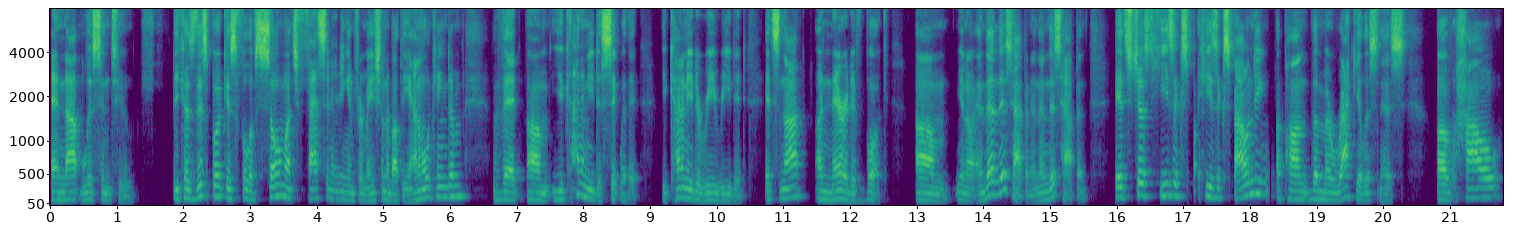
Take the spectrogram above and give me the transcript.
and not listen to, because this book is full of so much fascinating information about the animal kingdom that um, you kind of need to sit with it. You kind of need to reread it. It's not a narrative book, um, you know. And then this happened, and then this happened. It's just he's exp- he's expounding upon the miraculousness of how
